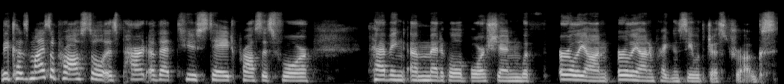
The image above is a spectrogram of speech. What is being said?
because misoprostol is part of that two-stage process for having a medical abortion with early on early on in pregnancy with just drugs.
